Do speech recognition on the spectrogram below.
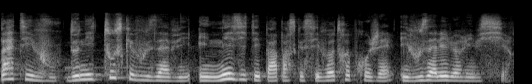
battez-vous, donnez tout ce que vous avez et n'hésitez pas parce que c'est votre projet et vous allez le réussir.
